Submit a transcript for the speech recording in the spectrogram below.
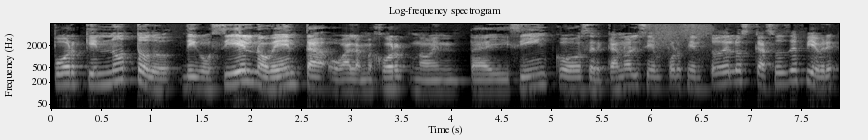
porque no todo, digo, sí el 90 o a lo mejor 95 cercano al 100% de los casos de fiebre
